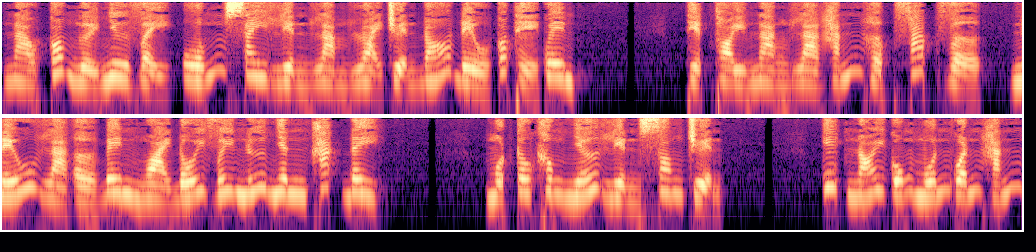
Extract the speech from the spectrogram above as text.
Nào có người như vậy uống say liền làm loại chuyện đó đều có thể quên. Thiệt thòi nàng là hắn hợp pháp vợ, nếu là ở bên ngoài đối với nữ nhân khác đây. Một câu không nhớ liền xong chuyện. Ít nói cũng muốn quấn hắn,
